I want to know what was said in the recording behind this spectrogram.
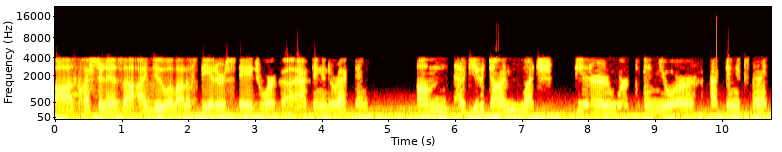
Uh, the question is, uh, I do a lot of theater stage work, uh, acting and directing. Um, have you done much theater work in your acting experience?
